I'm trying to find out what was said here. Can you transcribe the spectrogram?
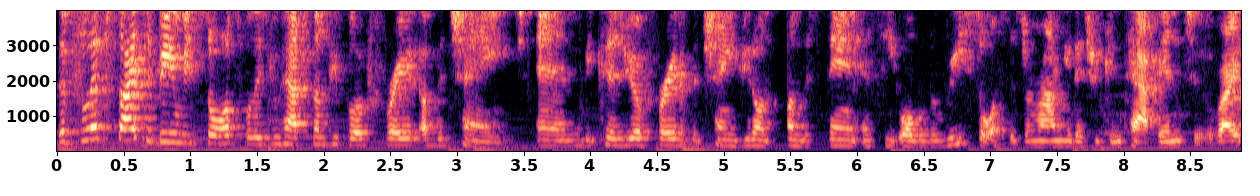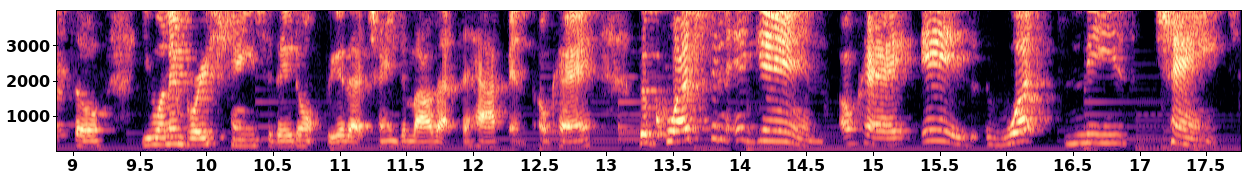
the flip side to being resourceful is you have some people afraid of the change. And because you're afraid of the change you don't understand and see all of the resources around you that you can tap into right? So you want to embrace change today don't fear that change allow that to happen okay? The question again okay is what needs change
